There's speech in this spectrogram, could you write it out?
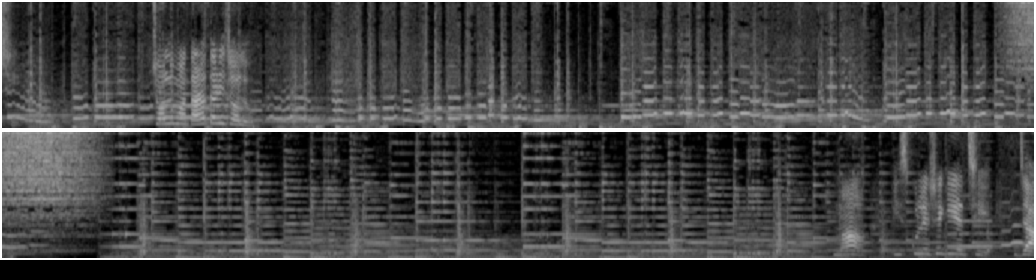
আসি। চলো মা, তাড়াতাড়ি চলো। মা, স্কুল এসে গিয়েছি। যা,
